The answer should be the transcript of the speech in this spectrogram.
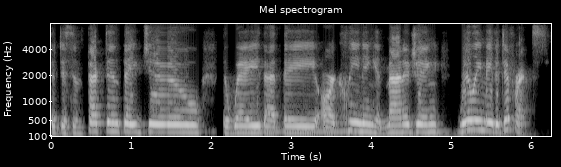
the disinfectant they do the way that they are cleaning and managing really made a difference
